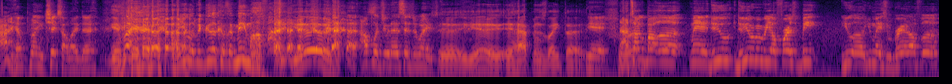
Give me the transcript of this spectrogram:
I ain't help plenty of chicks out like that. Yeah. like, you living good because of me, motherfucker. Yeah. I'll put you in that situation. Yeah, yeah, it happens like that. Yeah. For Now real. talk about uh man, do you do you remember your first beat? You uh you made some bread off of?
